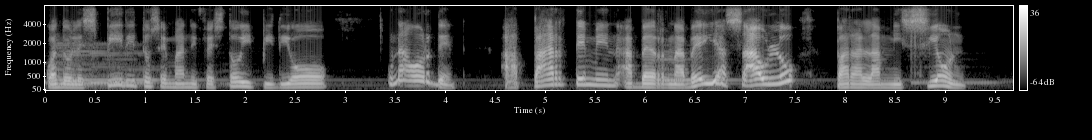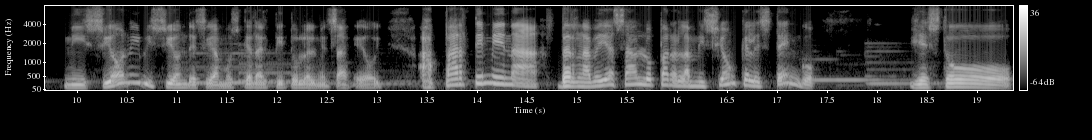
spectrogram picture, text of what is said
cuando el Espíritu se manifestó y pidió una orden. Apárteme a Bernabé y a Saulo para la misión. Misión y visión, decíamos que era el título del mensaje hoy. Apárteme a Bernabé y a Saulo para la misión que les tengo. Y esto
